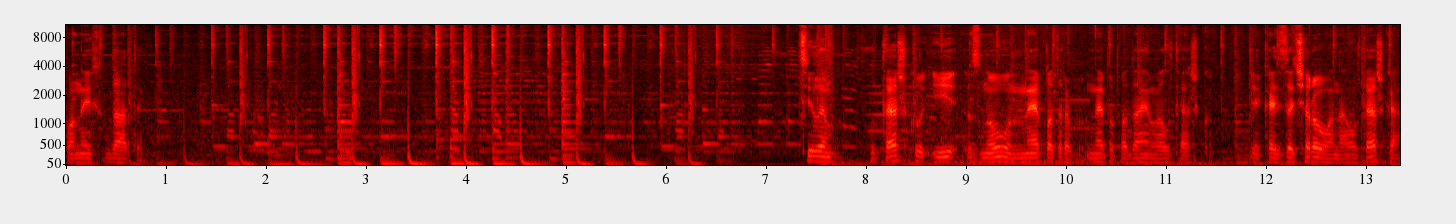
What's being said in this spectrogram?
по них дати. Цілим ЛТшку і знову не, потрап... не попадаємо в ЛТшку. Якась зачарована ЛТшка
